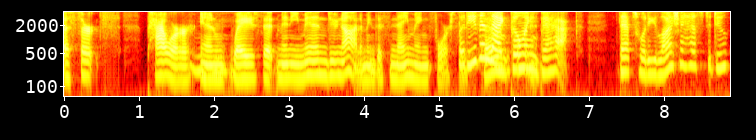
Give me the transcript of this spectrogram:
asserts power in mm-hmm. ways that many men do not. I mean, this naming force. But is even so that going back, that's what Elijah has to do.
